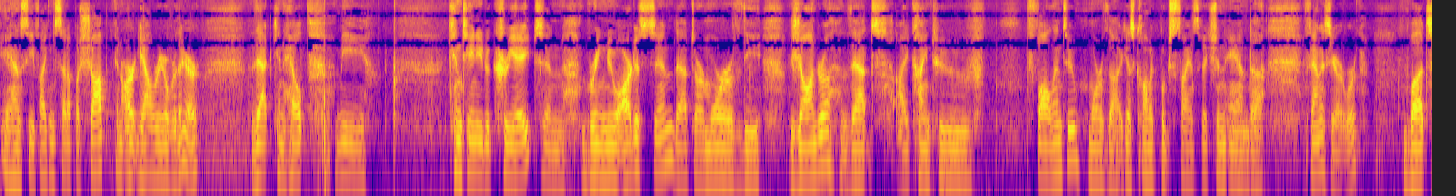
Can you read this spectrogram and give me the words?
and see if I can set up a shop and art gallery over there that can help me continue to create and bring new artists in that are more of the genre that I kind of fall into, more of the, I guess, comic book, science fiction, and uh, fantasy artwork. But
